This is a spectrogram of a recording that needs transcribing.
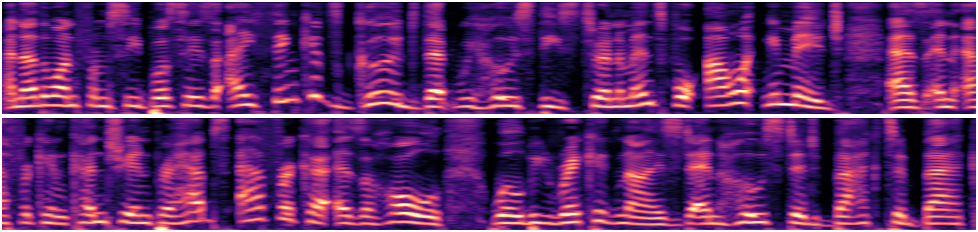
Another one from Sipo says, I think it's good that we host these tournaments for our image as an African country and perhaps Africa as a whole will be recognized and hosted back to back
